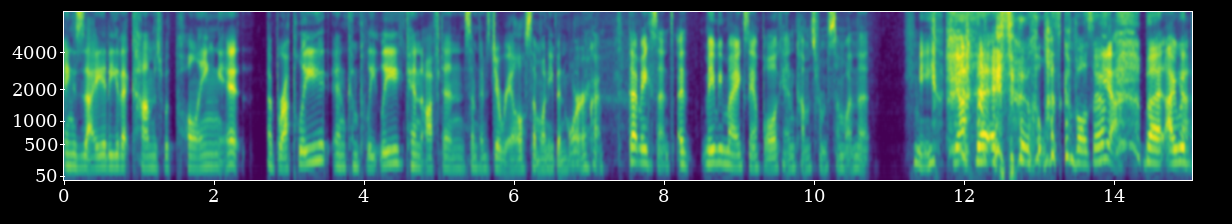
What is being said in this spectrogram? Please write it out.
anxiety that comes with pulling it abruptly and completely can often sometimes derail someone even more. Okay. That makes sense. I, maybe my example again comes from someone that me Yeah. that is less compulsive. Yeah. But I would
